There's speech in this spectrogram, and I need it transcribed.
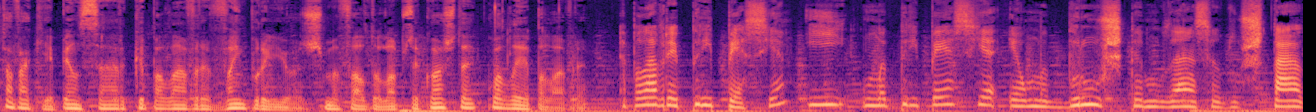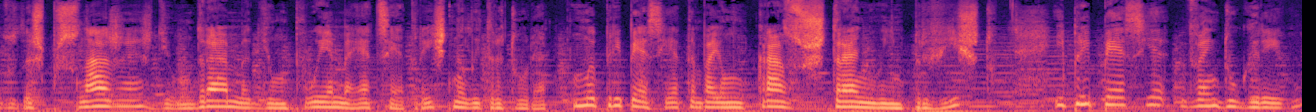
Estava aqui a pensar que palavra vem por aí hoje. Mafalda Lopes da Costa, qual é a palavra? A palavra é peripécia e uma peripécia é uma brusca mudança do estado das personagens, de um drama, de um poema, etc. Isto na literatura. Uma peripécia é também um caso estranho e imprevisto e peripécia vem do grego,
